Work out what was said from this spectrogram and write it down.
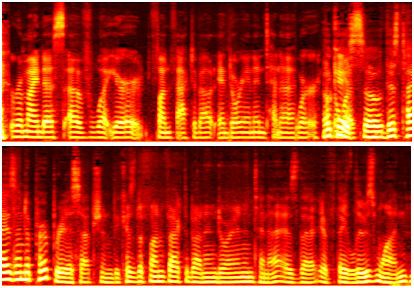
Remind us of what your fun fact about Andorian antenna were. Okay, so this ties into proprioception because the fun fact about Andorian antenna is that if they lose one,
